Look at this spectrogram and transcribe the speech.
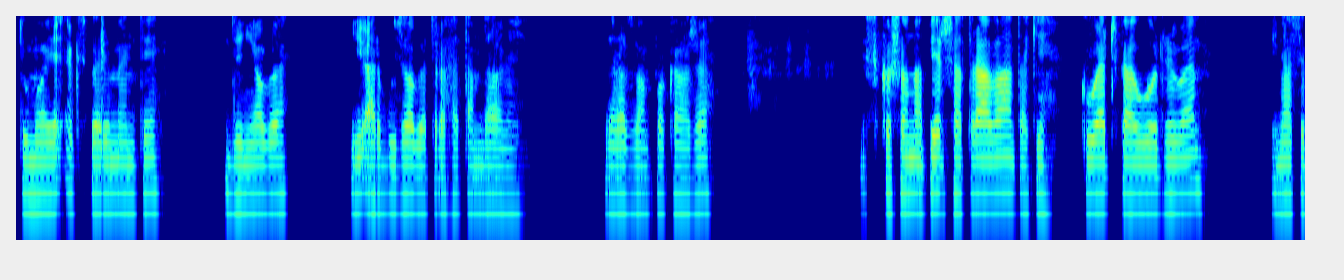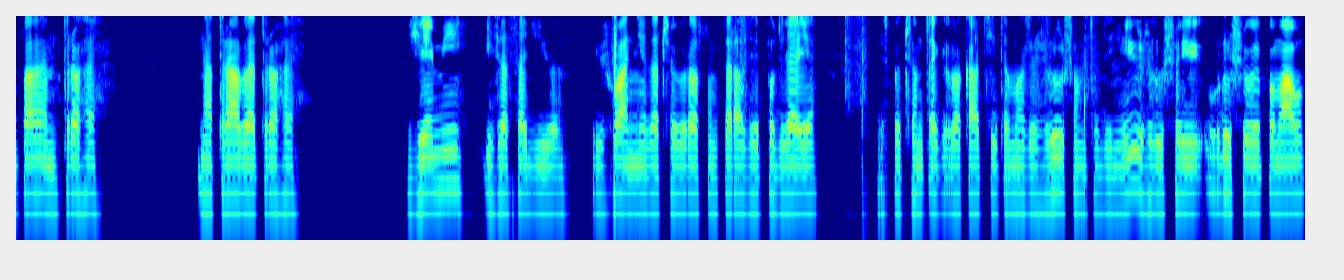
Tu moje eksperymenty dyniowe i arbuzowe trochę tam dalej. Zaraz wam pokażę. Skoszona pierwsza trawa, takie kółeczka ułożyłem i nasypałem trochę na trawę, trochę ziemi i zasadziłem. Już ładnie zaczęły rosnąć, teraz je podleję. Jest początek wakacji, to może ruszą te dynie. Już ruszyły, ruszyły pomału.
